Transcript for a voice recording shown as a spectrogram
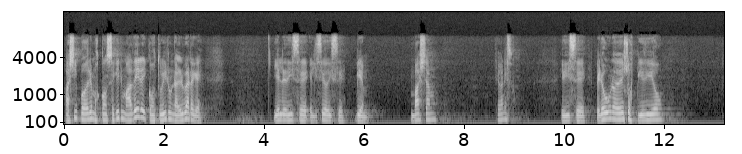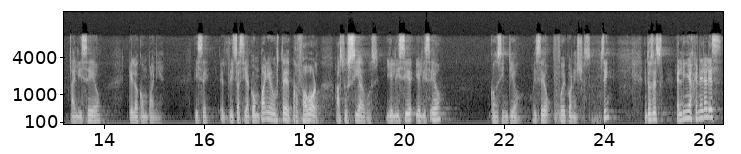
allí podremos conseguir madera y construir un albergue. Y él le dice, Eliseo dice, bien, vayan y hagan eso. Y dice, pero uno de ellos pidió a Eliseo que lo acompañe. Dice, dice así, acompañen ustedes, por favor, a sus siervos. Y Eliseo, y Eliseo consintió, Eliseo fue con ellos. ¿sí? Entonces, en líneas generales,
